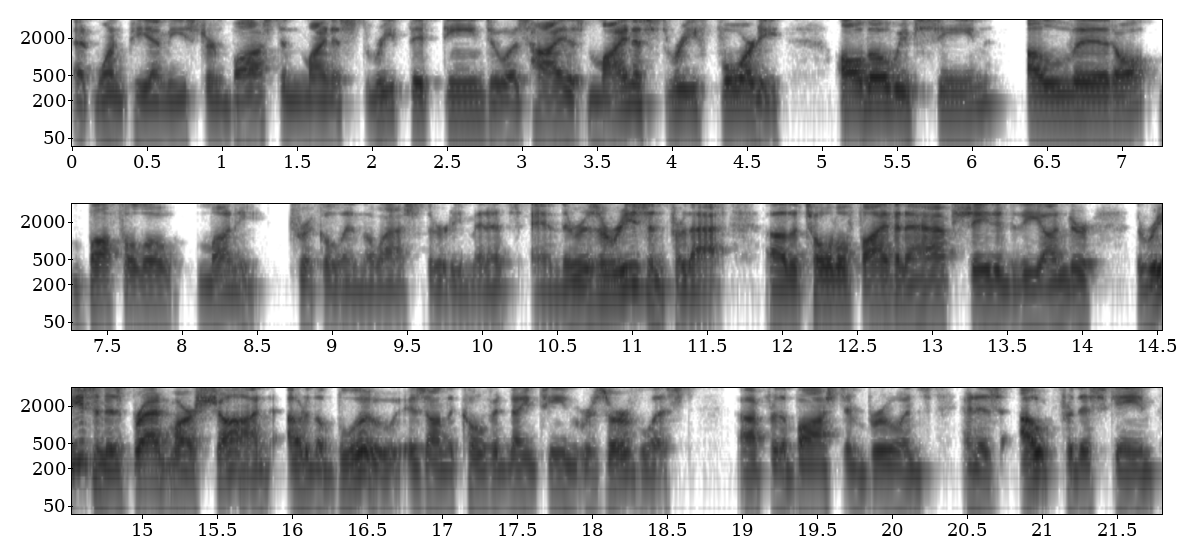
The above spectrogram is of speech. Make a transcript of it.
at 1 p.m. Eastern. Boston minus 315 to as high as minus 340. Although we've seen a little Buffalo money trickle in the last 30 minutes, and there is a reason for that. Uh, the total five and a half shaded to the under. The reason is Brad Marchand, out of the blue, is on the COVID 19 reserve list. Uh, for the Boston Bruins and is out for this game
